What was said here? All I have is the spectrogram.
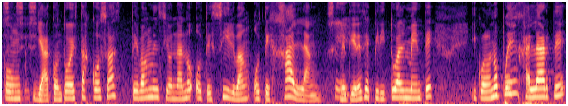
con, sí, sí, sí. ya, con todas estas cosas, te van mencionando o te silban o te jalan, Sí. ¿me entiendes? Espiritualmente. Y cuando no pueden jalarte,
